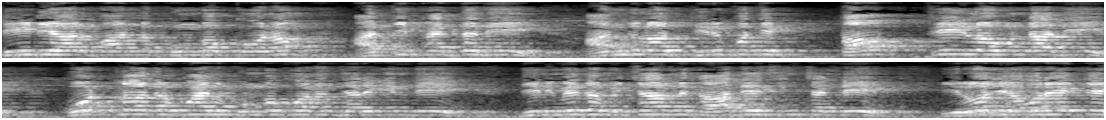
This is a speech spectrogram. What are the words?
టీడీఆర్ బాండ్ల కుంభకోణం అతి పెద్దది. అందులో తిరుపతి టాప్ త్రీలో ఉన్నది. కోట్లాది రూపాయల కుంభకోణం జరిగింది. దీని మీద విచారణకు ఆదేశించండి. ఈ రోజు ఎవరైతే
